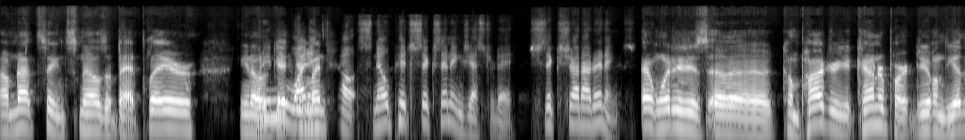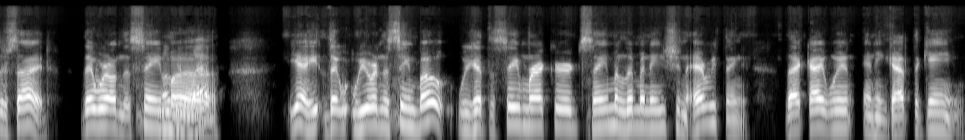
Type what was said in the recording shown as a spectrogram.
I'm not saying Snell's a bad player. You know, what do you get mean? Why didn't Snell? Snell pitched six innings yesterday, six shutout innings. and what did his uh compadre counterpart do on the other side? They were on the same. Uh? Yeah, he, they, we were in the same boat. We had the same record, same elimination, everything. That guy went and he got the game.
